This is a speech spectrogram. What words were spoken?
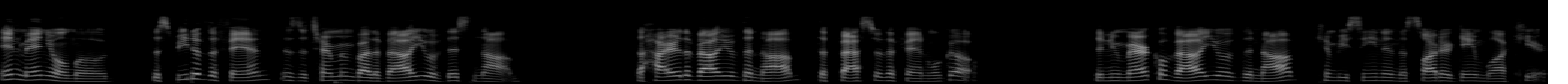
In manual mode, the speed of the fan is determined by the value of this knob. The higher the value of the knob, the faster the fan will go. The numerical value of the knob can be seen in the slider gain block here.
